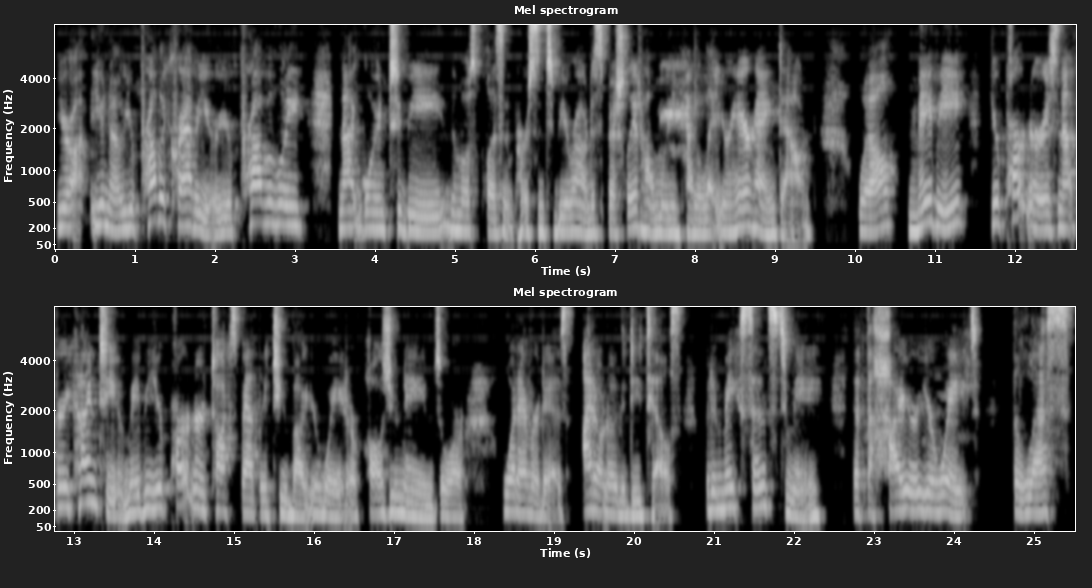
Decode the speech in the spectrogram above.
You're, you know, you're probably crabby or you're probably not going to be the most pleasant person to be around, especially at home when you kind of let your hair hang down. Well, maybe your partner is not very kind to you. Maybe your partner talks badly to you about your weight or calls you names or whatever it is. I don't know the details, but it makes sense to me that the higher your weight, the less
